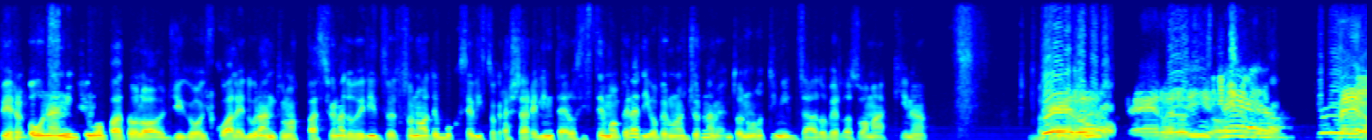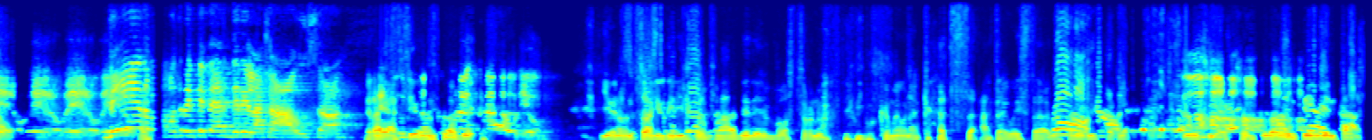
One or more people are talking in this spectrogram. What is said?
per onanismo patologico, il quale durante un appassionato utilizzo del suo notebook si è visto crashare l'intero sistema operativo per un aggiornamento non ottimizzato per la sua macchina. Vero, vero, ero io. Vero. Vero, vero, vero, vero. Vero, potrebbe perdere la causa. Ragazzi, io non so che... Io non so che utilizzo fate del vostro notebook, ma è una cazzata questa. No, questa no, è completamente inventata.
